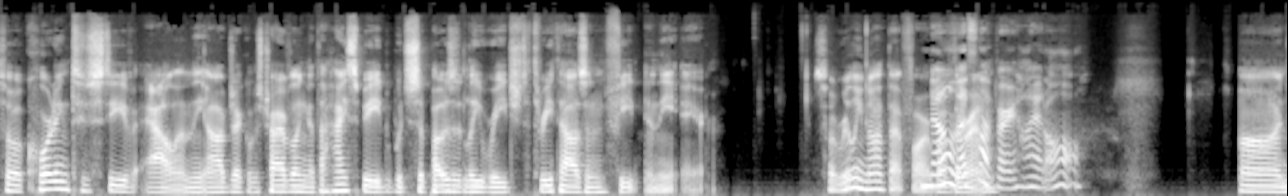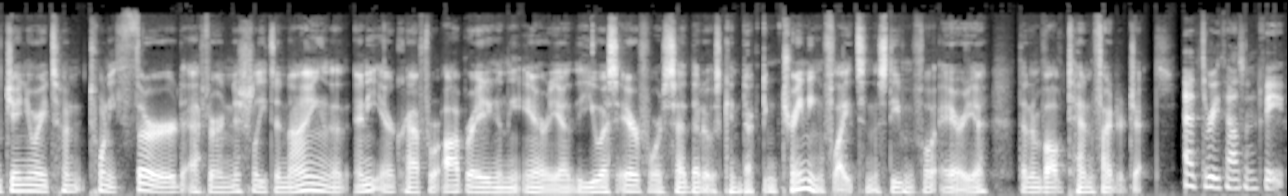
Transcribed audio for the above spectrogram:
So, according to Steve Allen, the object was traveling at the high speed which supposedly reached 3,000 feet in the air. So, really not that far no, above the that's ground. not very high at all. On January 10 23rd, after initially denying that any aircraft were operating in the area, the U.S. Air Force said that it was conducting training flights in the Stephenville area that involved 10 fighter jets. At three thousand feet.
